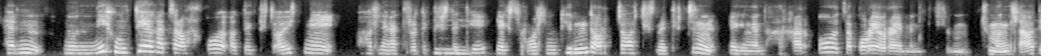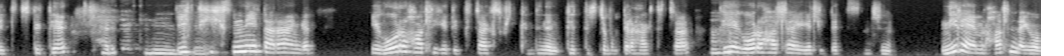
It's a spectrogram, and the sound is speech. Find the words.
Харин нөө нэг үнэтэй газар орохгүй одоо гэж оюутны хоолны газрууд гэдэг чинь тий яг сургуулийн тэрэнд орж байгаа ч гэсэн тэр чинь яг ингээд харахаар оо за 3 евро юм ч юм ингээд аваад идчихдэг тий. Харин яг тийм. Ийд хийсний дараа ингээд яг өөрөө хоол хийгээд байгаа гэсэн континент тэр чинь бүгдээр хаагдчихаа. Тэг яг өөрөө хоолоо хийгээд идчихсэн чинь нэр амар хоолнд аягүй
